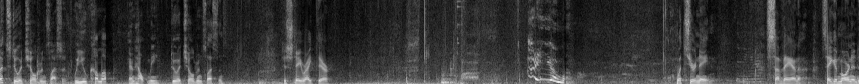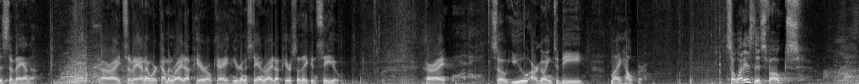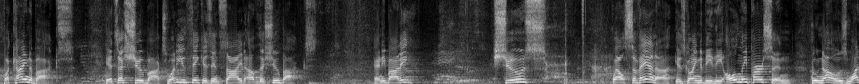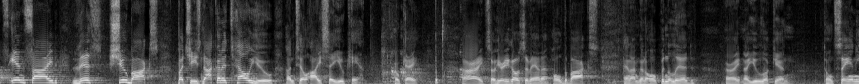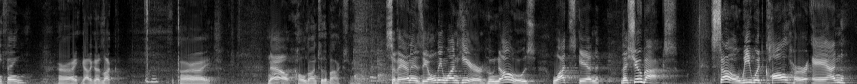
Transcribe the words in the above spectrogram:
Let's do a children's lesson. Will you come up and help me do a children's lesson? Just stay right there. What's your name? Savannah. Savannah. Say good morning to Savannah. All right, Savannah, we're coming right up here, okay? You're going to stand right up here so they can see you. All right? So you are going to be my helper. So, what is this, folks? What kind of box? It's a shoebox. What do you think is inside of the shoebox? Anybody? Shoes? Well, Savannah is going to be the only person who knows what's inside this shoebox, but she's not going to tell you until I say you can. Okay? All right, so here you go, Savannah. Hold the box, and I'm going to open the lid. All right, now you look in. Don't say anything. All right, got a good look? Mm-hmm. All right. Now, hold on to the box. Savannah is the only one here who knows what's in the shoebox. So we would call her an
